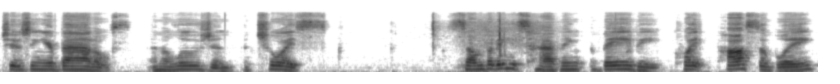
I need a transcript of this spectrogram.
Choosing your battles, an illusion, a choice. Somebody is having a baby, quite possibly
